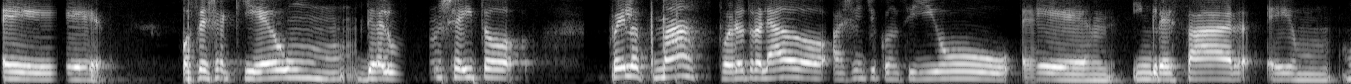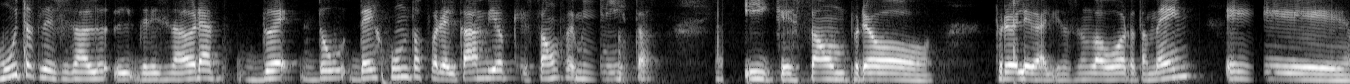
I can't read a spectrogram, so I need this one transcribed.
É, ou seja, que é de algum jeito, pelo mais, por outro lado, a gente conseguiu é, ingressar legisladoras de, de, Juntos por el Cambio que são feministas e que são pro, pro legalização do aborto também. É,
